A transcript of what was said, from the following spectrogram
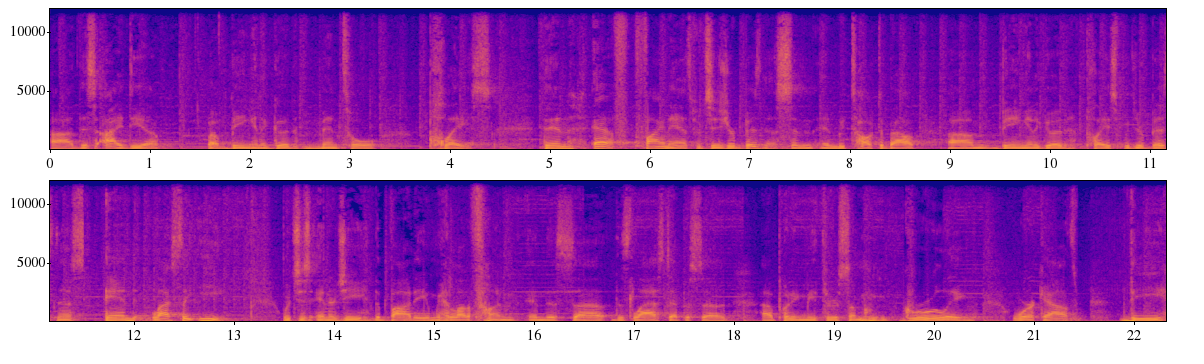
uh, this idea of being in a good mental place. Then F, finance, which is your business, and, and we talked about um, being in a good place with your business. And lastly, E, which is energy, the body. And we had a lot of fun in this, uh, this last episode, uh, putting me through some grueling workouts. The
